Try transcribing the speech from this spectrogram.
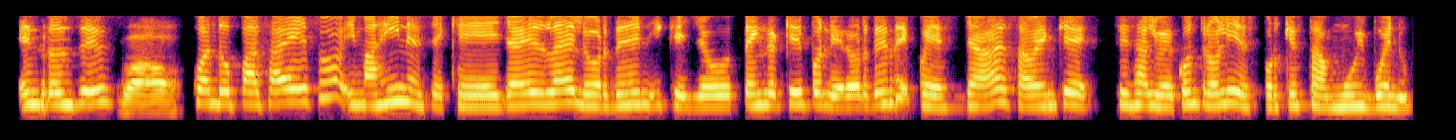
Entonces, Wow. cuando pasa eso, imagínense que ella es la del orden y que yo tenga que poner orden, eh, pues ya saben que se salió de control y es porque está muy bueno.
